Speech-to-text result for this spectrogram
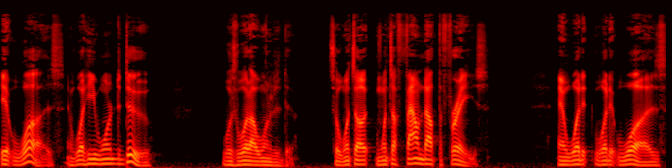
it was and what he wanted to do was what I wanted to do. So once I once I found out the phrase and what it what it was,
